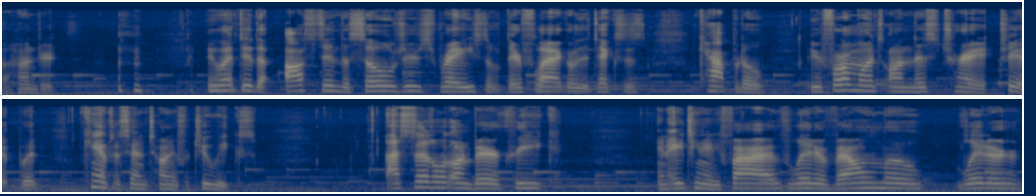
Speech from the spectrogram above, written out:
a hundred. we went to the Austin. The soldiers raised their flag over the Texas Capitol. We were four months on this tra- trip, but camped at San Antonio for two weeks. I settled on Bear Creek in 1885. Later, Velma, later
